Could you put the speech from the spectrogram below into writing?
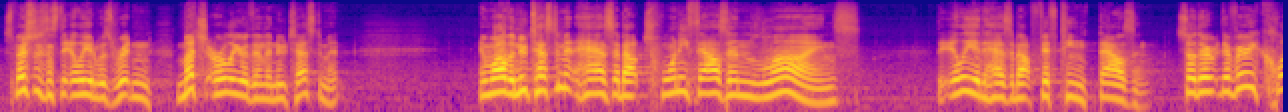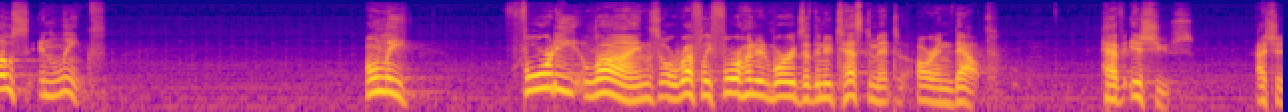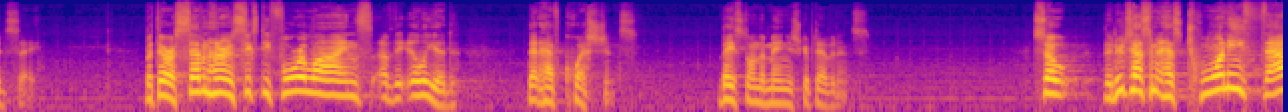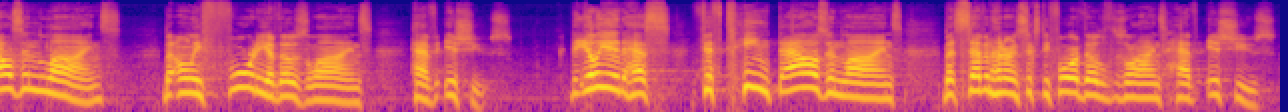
especially since the Iliad was written much earlier than the New Testament. And while the New Testament has about 20,000 lines, the Iliad has about 15,000. So they're, they're very close in length. Only 40 lines, or roughly 400 words of the New Testament, are in doubt have issues, I should say. But there are 764 lines of the Iliad that have questions based on the manuscript evidence. So the New Testament has 20,000 lines, but only 40 of those lines have issues. The Iliad has 15,000 lines, but 764 of those lines have issues.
